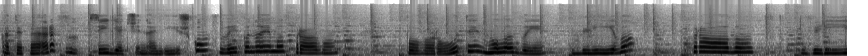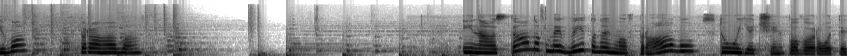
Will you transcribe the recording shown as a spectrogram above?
А тепер, сидячи на ліжку, виконаємо вправу. Повороти голови вліво, вправо, вліво, вправо. І наостанок ми виконаємо вправу, стоячи повороти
